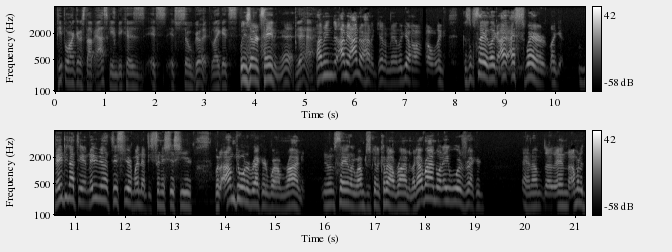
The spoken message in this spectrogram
people aren't going to stop asking because it's it's so good. Like it's well, he's entertaining. Yeah. Yeah. I mean, I mean, I know how to get him, man. Like, you know, like because I'm saying, like, I, I swear, like, maybe not the maybe not this year. It might not be finished this year, but I'm doing a record where I'm rhyming. You know what I'm saying? Like, where I'm just going to come out rhyming. Like, I rhymed on Awar's record. And I'm uh, and I'm gonna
